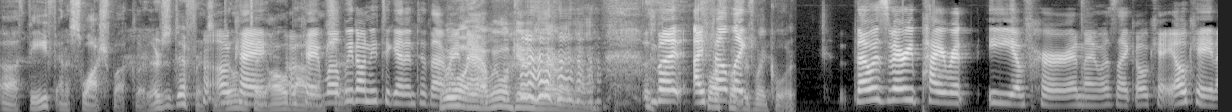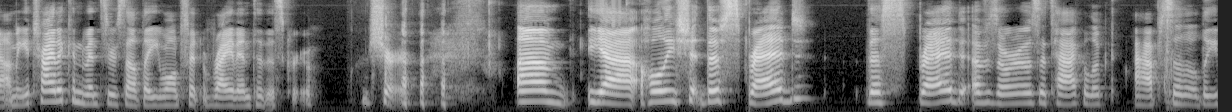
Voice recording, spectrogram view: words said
a thief, and a swashbuckler. There's a difference. and Dylan will tell Okay. you all about okay. it. I'm well, sure. we don't need to get into that We right won't. now. Yeah, we won't get into that right now. but I felt like Swashbuckler's way cooler. That was very pirate y of her, and I was like, okay, okay, Nami, try to convince yourself that you won't fit right into this crew. Sure. um. Yeah. Holy shit. The spread, the spread of Zoro's attack looked absolutely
